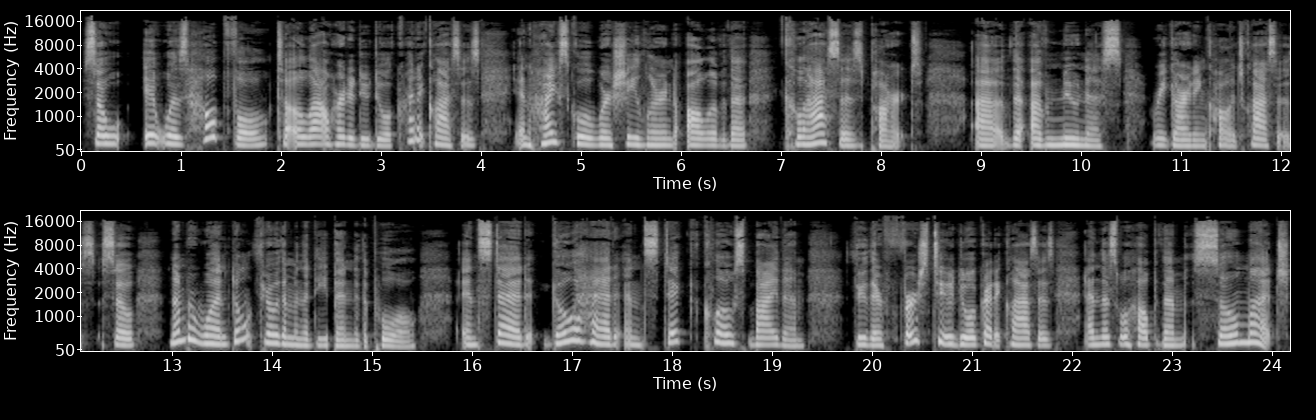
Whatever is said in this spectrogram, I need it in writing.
So it was helpful to allow her to do dual credit classes in high school where she learned all of the classes part uh, the, of newness regarding college classes. So number one, don't throw them in the deep end of the pool. Instead, go ahead and stick close by them through their first two dual credit classes, and this will help them so much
